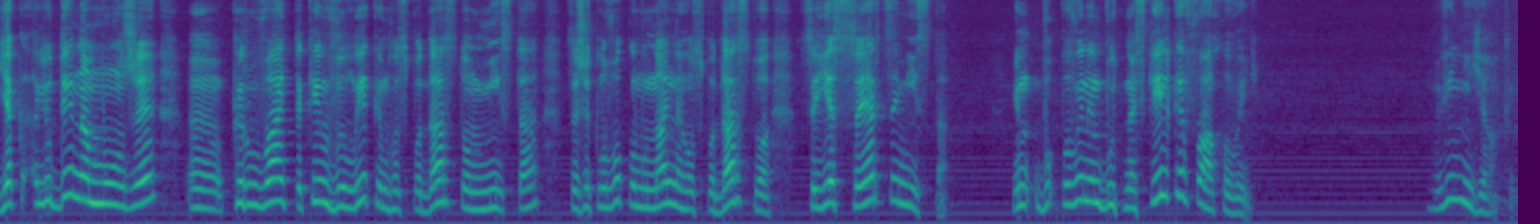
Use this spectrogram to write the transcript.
Як людина може керувати таким великим господарством міста, це житлово-комунальне господарство, це є серце міста. Він повинен бути наскільки фаховий, Він ніякий.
